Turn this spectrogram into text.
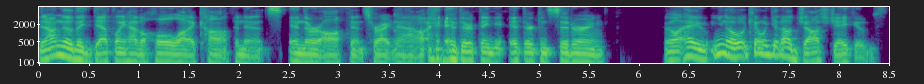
then I know they definitely have a whole lot of confidence in their offense right now. if they're thinking if they're considering they're like, hey, you know what, can we get out Josh Jacobs?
